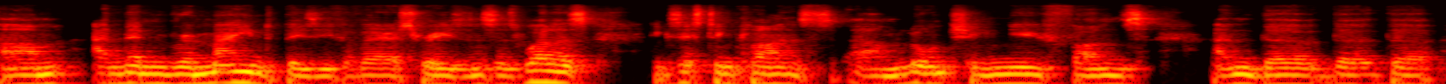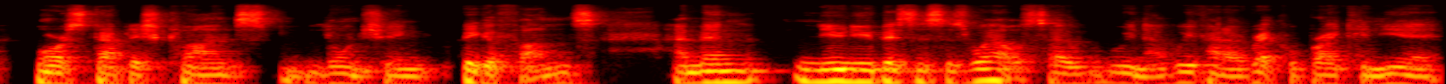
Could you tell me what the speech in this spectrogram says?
um, and then remained busy for various reasons, as well as existing clients um, launching new funds and the, the, the more established clients launching bigger funds and then new new business as well. So you know we've had a record breaking year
